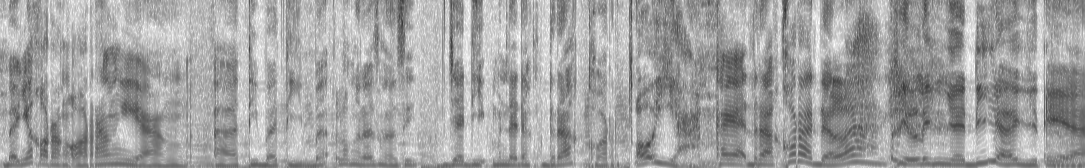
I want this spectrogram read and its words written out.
Banyak orang-orang yang eh, Tiba-tiba Lo ngerasa gak sih Jadi mendadak drakor Oh iya. Kayak drakor adalah healingnya dia gitu Iya,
